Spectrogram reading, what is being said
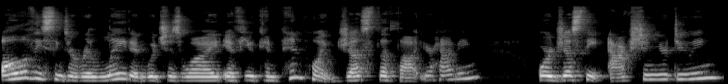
all of these things are related, which is why if you can pinpoint just the thought you're having or just the action you're doing,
